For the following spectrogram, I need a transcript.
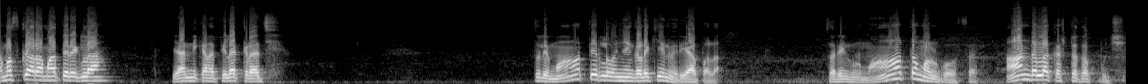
ನಮಸ್ಕಾರ ಮಾತೆರೆಗ್ಲ ಯಾನ್ನಿಕನ ತಿಲಕ್ ರಾಜ್ ತುಲೆ ಮಾತೆರ್ಲ ಒಂಜೆ ಗಡಕೇನು ವೇರಿ ಯಾಪಲ ಸರ್ ಹಿಂಗೆ ಮಾತ ಮಲ್ಬೋದು ಸರ್ ಆಂಡಲ ಕಷ್ಟ ತಪ್ಪುಜಿ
